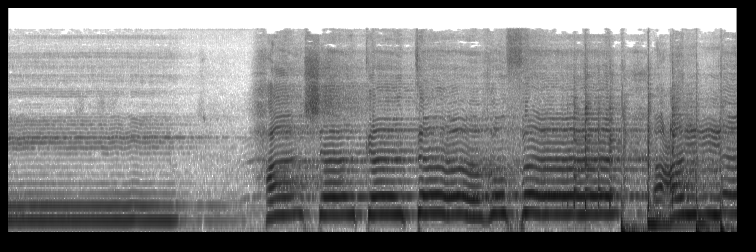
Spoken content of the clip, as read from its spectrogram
حبيبي حاشاك تغفل عنا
